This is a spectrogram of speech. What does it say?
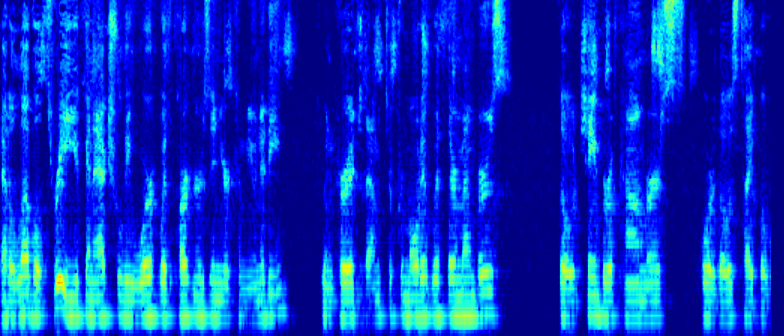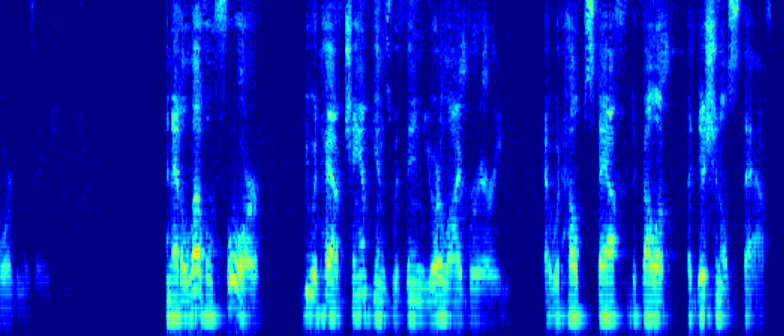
At a level three, you can actually work with partners in your community to encourage them to promote it with their members. So Chamber of Commerce or those type of organizations. And at a level four, you would have champions within your library that would help staff develop additional staff.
